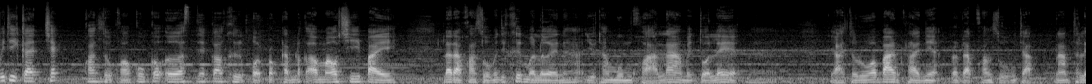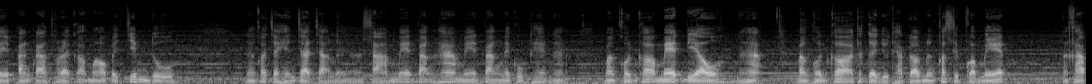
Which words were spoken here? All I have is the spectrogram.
วิธีการเช็คความสูงของ Google Earth เนี่ยก็คือเปิดโปรแกรมแล้วก็เอาเมาส์ชี้ไประดับความสูงมันจะขึ้นมาเลยนะฮะอยู่ทางมุมขวาล่างเป็นตัวเลขนะฮะอยากจะรู้ว่าบ้านใครเนี่ยระดับความสูงจากน้ำทะเลปานกลางเท่าไหร่ก็เมาส์ไปจิ้มดูนะก็จะเห็นจัดๆเลย 3 เมตรบ้าง 5 เมตรบ้างในกรุงเทพนะฮะบางคนก็เมตรเดียวนะฮะบางคนก็ถ้าเกิดอยู่แถบดอนเมืองก็ 10 กว่าเมตรนะครับ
